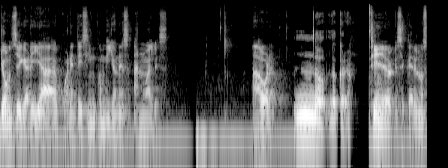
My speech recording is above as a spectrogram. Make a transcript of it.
Jones llegaría a 45 millones anuales. Ahora. No, no creo. Sí, yo creo que se caería en los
